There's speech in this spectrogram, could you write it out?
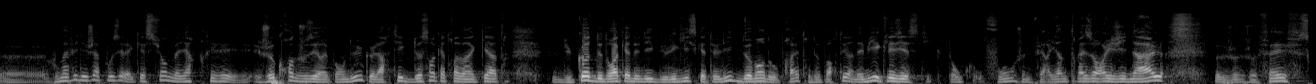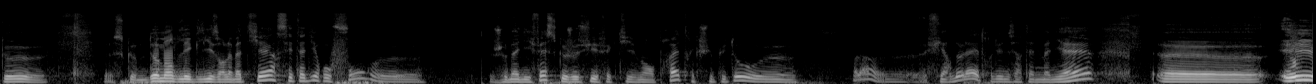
Euh, vous m'avez déjà posé la question de manière privée. je crois que je vous ai répondu que l'article 284 du Code de droit canonique de l'Église catholique demande aux prêtres de porter un habit ecclésiastique. Donc, au fond, je ne fais rien de très original. Euh, je, fais ce que, ce que me demande l'Église en la matière, c'est-à-dire, au fond, euh, je manifeste que je suis effectivement prêtre et que je suis plutôt fier de l'être d'une certaine manière. et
